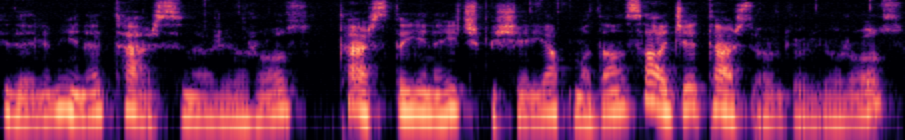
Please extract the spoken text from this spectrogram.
gidelim. Yine tersini örüyoruz. Terste yine hiçbir şey yapmadan sadece ters örgü örüyoruz.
